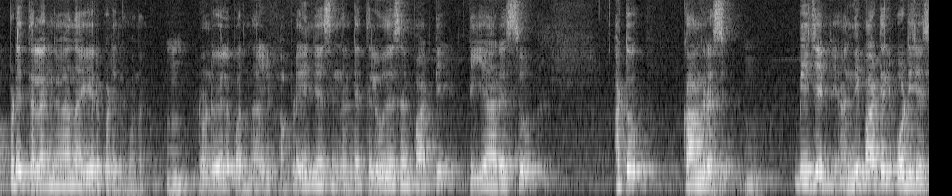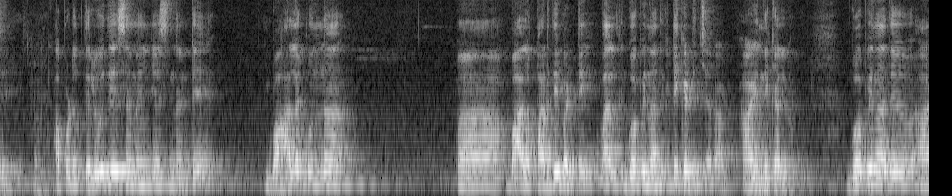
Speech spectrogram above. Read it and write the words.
అప్పుడే తెలంగాణ ఏర్పడింది మనకు. రెండు వేల పద్నాలుగు. అప్పుడు ఏం చేసిందంటే తెలుగుదేశం పార్టీ టీఆర్ఎస్ అటు కాంగ్రెస్ బీజేపీ అన్ని పార్టీలు పోటీ చేసాయి అప్పుడు తెలుగుదేశం ఏం చేసిందంటే వాళ్ళకున్న వాళ్ళ పరిధి బట్టి వాళ్ళు గోపీనాథ్కి టికెట్ ఇచ్చారు ఆ ఎన్నికల్లో. గోపీనాథ్ ఆ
